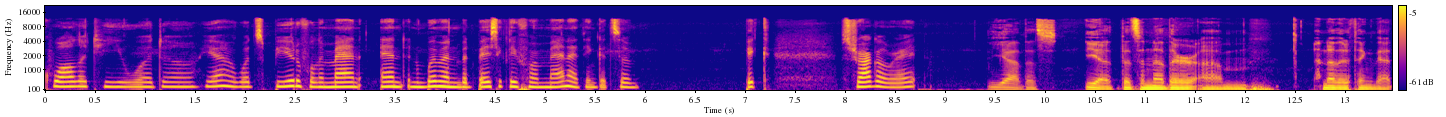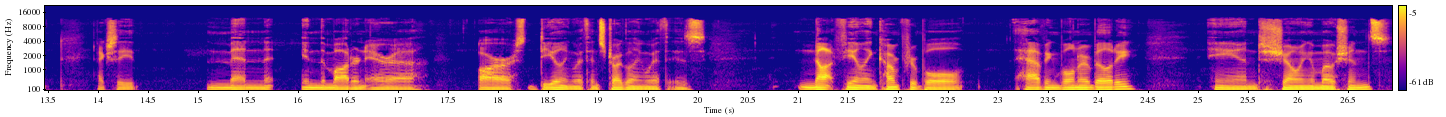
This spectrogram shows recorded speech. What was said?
quality what uh, yeah what's beautiful in men and in women but basically for men i think it's a big struggle, right? Yeah, that's yeah, that's another um another thing that actually men in the modern era are dealing with and struggling with is not feeling comfortable having vulnerability and showing emotions.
